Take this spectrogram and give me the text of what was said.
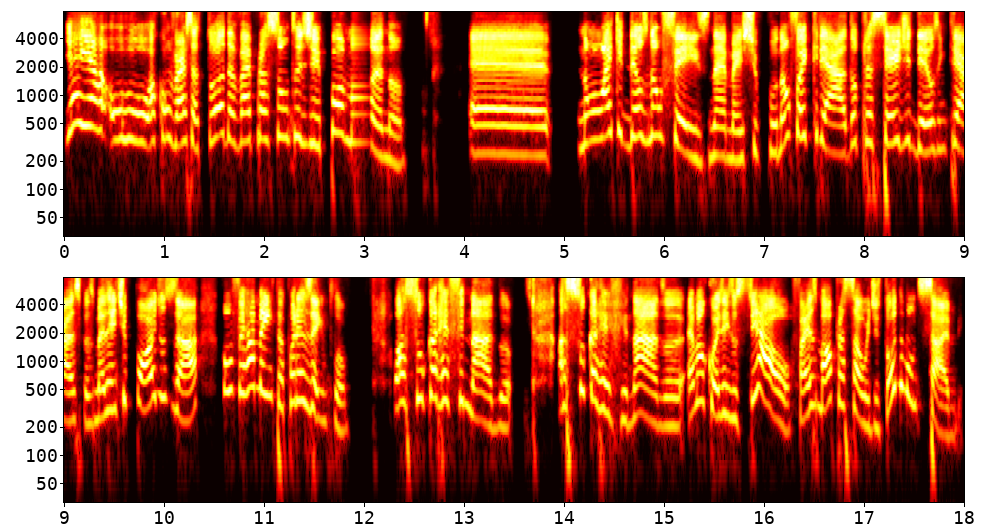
E aí a, o- a conversa toda vai pro assunto de, pô, mano, é, não é que Deus não fez, né? Mas, tipo, não foi criado para ser de Deus, entre aspas. Mas a gente pode usar como ferramenta. Por exemplo, o açúcar refinado. Açúcar refinado é uma coisa industrial, faz mal para a saúde, todo mundo sabe.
